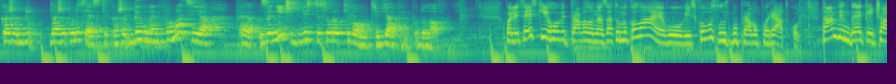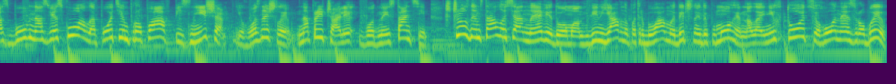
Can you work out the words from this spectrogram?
Каже, навіть поліцейський каже, дивна інформація е, за ніч 240 кілометрів, як він подолав. Поліцейські його відправили назад у Миколаїв у військову службу правопорядку. Там він деякий час був на зв'язку, але потім пропав. Пізніше його знайшли на причалі водної станції. Що з ним сталося, невідомо. Він явно потребував медичної допомоги, але ніхто цього не зробив.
